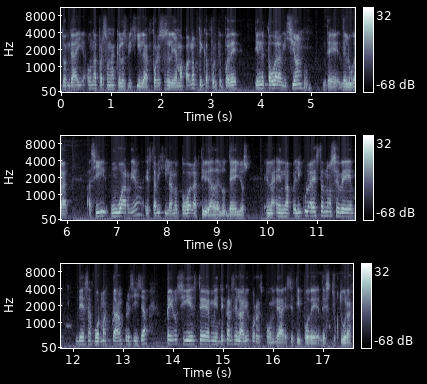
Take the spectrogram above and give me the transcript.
donde hay una persona que los vigila. Por eso se le llama panóptica, porque puede, tiene toda la visión del lugar. Así, un guardia está vigilando toda la actividad de, de ellos. En la, en la, película esta no se ve de esa forma tan precisa, pero sí este ambiente carcelario corresponde a ese tipo de, de estructura.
